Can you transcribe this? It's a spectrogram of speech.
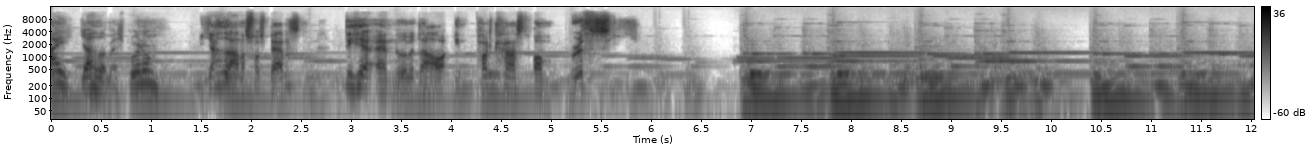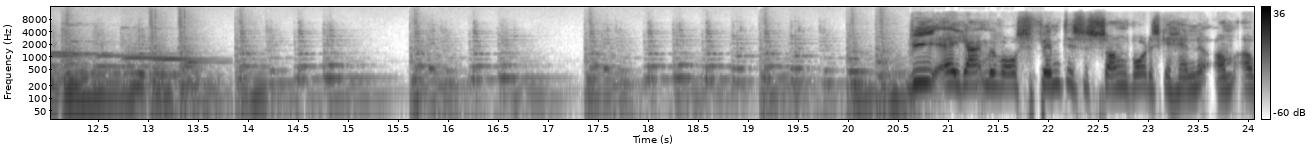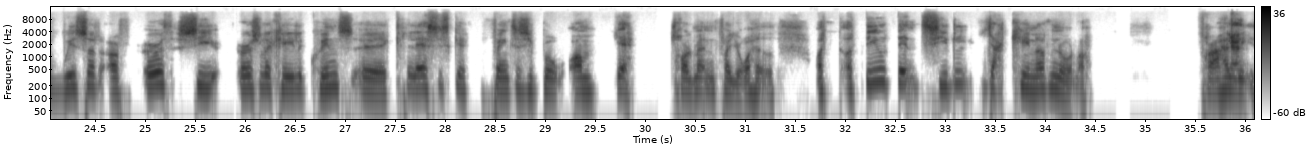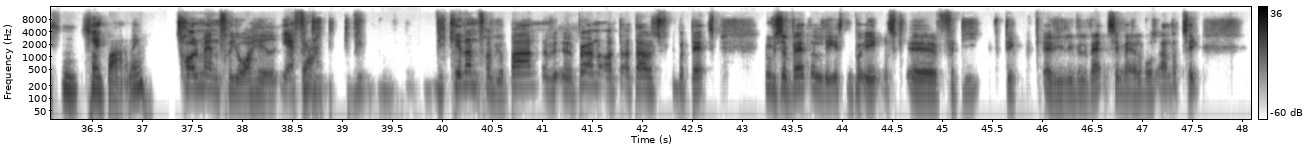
Hej, jeg hedder Mads Brynum. Jeg hedder Anders Fors Bertelsen. Det her er Noget med Drager, en podcast om Earthsea. Vi er i gang med vores femte sæson, hvor det skal handle om A Wizard of Earth, Sea Ursula K. Le Guins øh, klassiske fantasybog om, ja, troldmanden fra jordhavet. Og, og det er jo den titel, jeg kender den under, fra at have Ja. læst den som Ja. barn, ikke? Troldmanden fra Jordhavet. Ja, fordi ja. Vi, vi kender den fra vi var barn, øh, børn, og, og der er selvfølgelig på dansk. Nu har vi så valgt at læse den på engelsk, øh, fordi det er vi alligevel vant til med alle vores andre ting.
